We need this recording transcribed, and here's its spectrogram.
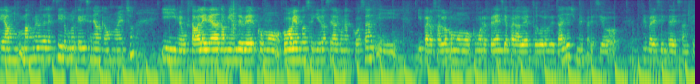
era más o menos del estilo, uno que he diseñado que aún no he hecho. Y me gustaba la idea también de ver cómo, cómo habían conseguido hacer algunas cosas y, y para usarlo como, como, referencia para ver todos los detalles me pareció, me pareció interesante.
